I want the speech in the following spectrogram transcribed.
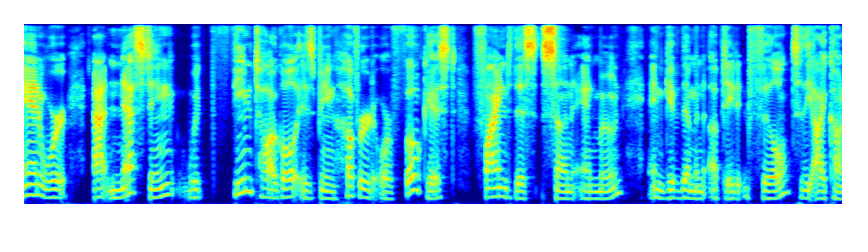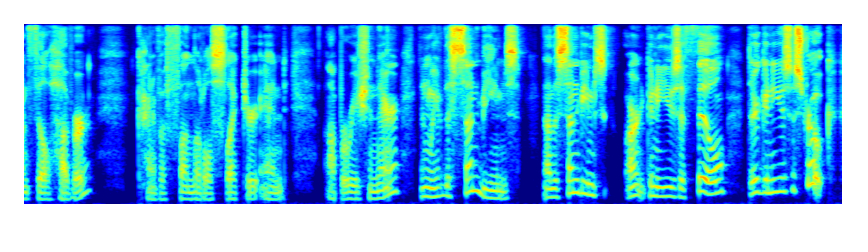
And we're at nesting with theme toggle is being hovered or focused, find this sun and moon and give them an updated fill to the icon fill hover kind of a fun little selector and operation there. Then we have the sunbeams. Now the sunbeams aren't going to use a fill, they're going to use a stroke.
